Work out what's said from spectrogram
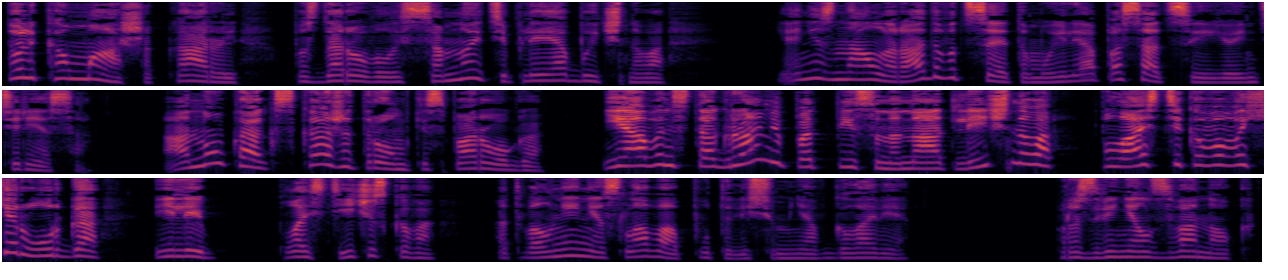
Только Маша, Кароль, поздоровалась со мной теплее обычного. Я не знала, радоваться этому или опасаться ее интереса. А ну как скажет Ромке с порога. Я в Инстаграме подписана на отличного пластикового хирурга или пластического. От волнения слова путались у меня в голове. Прозвенел звонок.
